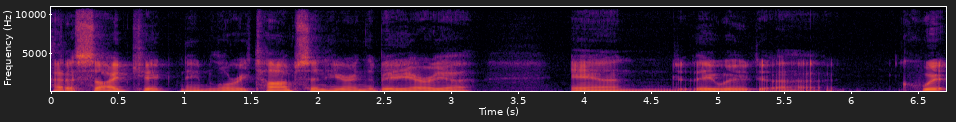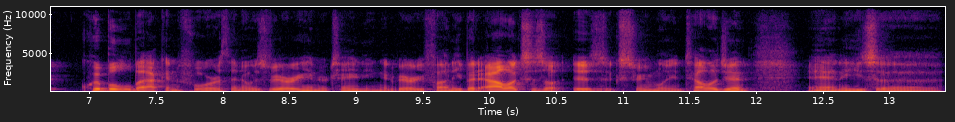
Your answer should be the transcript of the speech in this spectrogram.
had a sidekick named Lori Thompson here in the Bay Area, and they would uh, quit, quibble back and forth, and it was very entertaining and very funny. But Alex is is extremely intelligent, and he's a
